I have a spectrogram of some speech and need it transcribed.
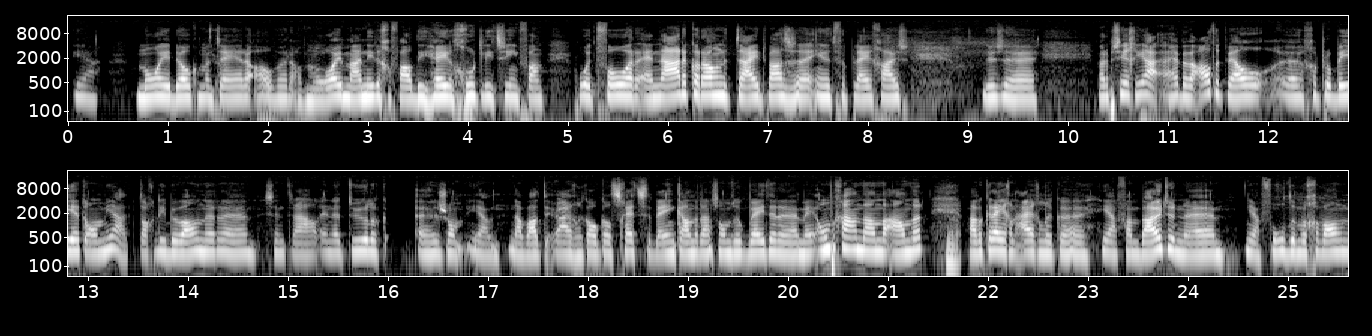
ja, mooie documentaire over. Of mooi, maar in ieder geval die heel goed liet zien van hoe het voor en na de coronatijd was eh, in het verpleeghuis. Dus, maar op zich ja, hebben we altijd wel geprobeerd om ja, toch die bewoner centraal. En natuurlijk, som, ja, nou wat u eigenlijk ook al schetste, de een kan er dan soms ook beter eh, mee omgaan dan de ander. Ja. Maar we kregen eigenlijk eh, ja, van buiten, ja, voelden we gewoon,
